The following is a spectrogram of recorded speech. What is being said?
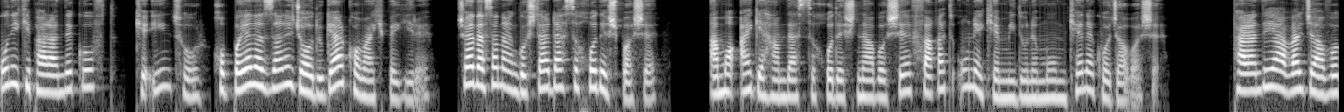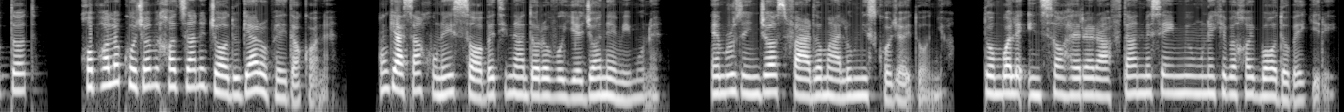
اون یکی پرنده گفت که اینطور خب باید از زن جادوگر کمک بگیره. شاید اصلا انگشتر دست خودش باشه. اما اگه هم دست خودش نباشه فقط اونه که می‌دونه ممکنه کجا باشه. پرنده اول جواب داد خب حالا کجا می‌خواد زن جادوگر رو پیدا کنه؟ اون که اصلا خونه ثابتی نداره و یه جا نمیمونه. امروز اینجاست فردا معلوم نیست کجای دنیا. دنبال این ساحره رفتن مثل این میمونه که بخوای بادو بگیری.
